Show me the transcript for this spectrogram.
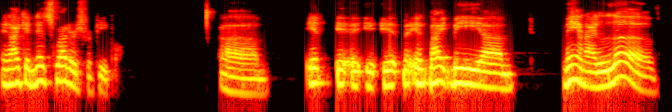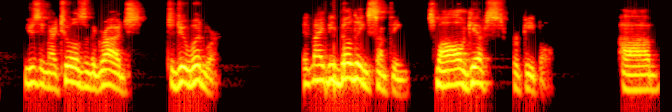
and I could knit sweaters for people. Um, it, it, it, it, it might be, um, man, I love using my tools in the garage to do woodwork. It might be building something, small gifts for people. Um,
